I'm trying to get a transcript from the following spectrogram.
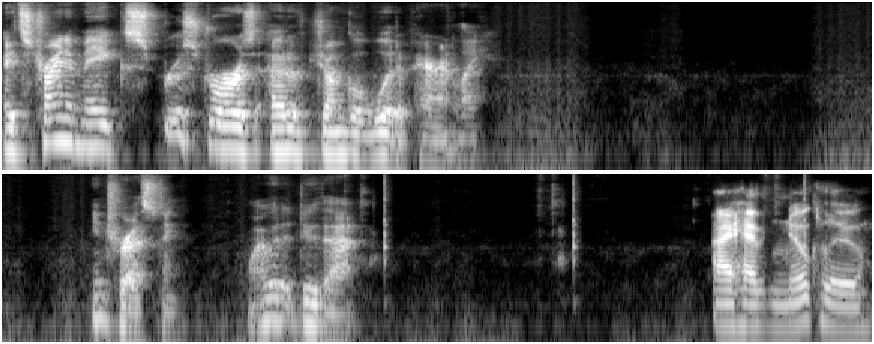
It's trying to make spruce drawers out of jungle wood, apparently. Interesting. Why would it do that? I have no clue.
